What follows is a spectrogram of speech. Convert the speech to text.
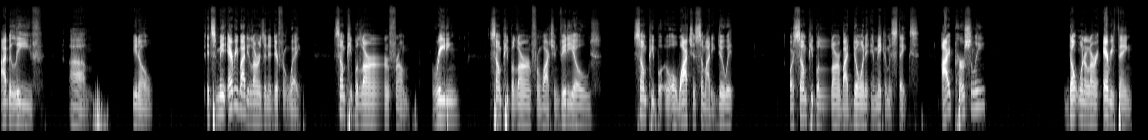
I believe, um, you know, it's me. Everybody learns in a different way. Some people learn from reading. Some people learn from watching videos. Some people or watching somebody do it. Or some people learn by doing it and making mistakes. I personally don't want to learn everything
